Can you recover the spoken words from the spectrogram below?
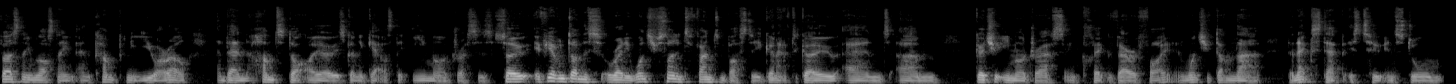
first name last name and company url and then hunt.io is going to get us the email addresses so if you haven't done this already once you sign into phantom buster you're going to have to go and um, go to your email address and click verify. And once you've done that, the next step is to install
